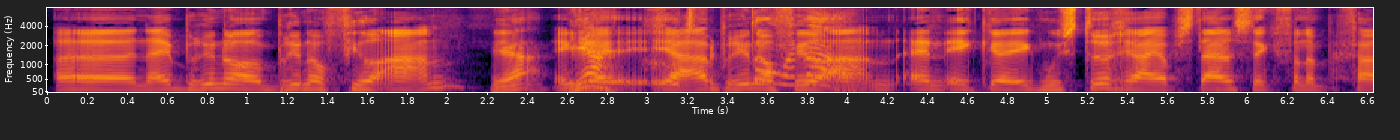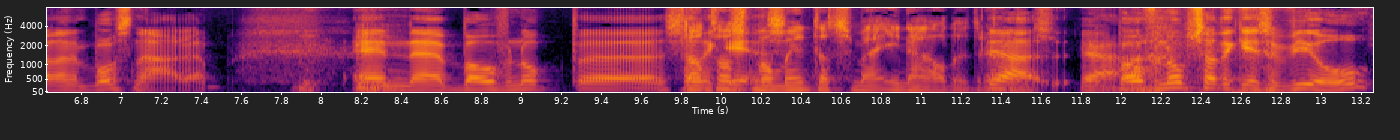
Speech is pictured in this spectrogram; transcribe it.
Eh, nee, Bruno, Bruno viel aan. Ja, Ik, ja, eh, ja Bruno viel nou. aan. En ik, eh, ik moest terugrijden op het stijle stukje van de Vuil en Bos naar hem. En eh, bovenop... eh, zat Dat ik was het moment dat ze mij inhaalden ja, trouwens. Ja. bovenop zat ik in zijn wiel.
